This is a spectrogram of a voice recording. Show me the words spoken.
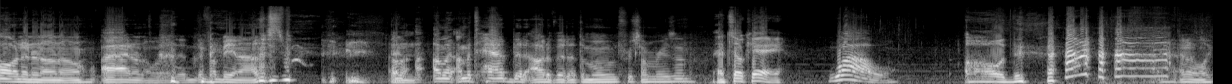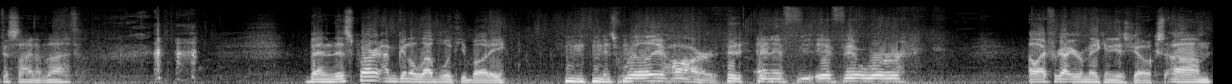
Oh no no no no! I, don't know what I did. If I'm being honest, I'm, a, I'm, a, I'm a tad bit out of it at the moment for some reason. That's okay. Wow, Oh, I don't like the side of that. Ben, this part I'm gonna level with you, buddy. It's really hard, and if if it were Oh, I forgot you were making these jokes. Um,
